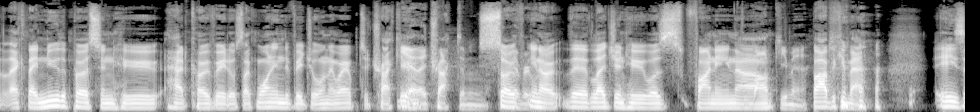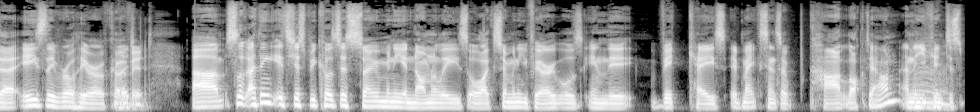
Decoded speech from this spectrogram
like they knew the person who had COVID. It was like one individual, and they were able to track him. Yeah, they tracked him. so everywhere. you know the legend who was finding um, barbecue man. barbecue man. he's uh, he's the real hero of COVID. Legend. Um, so look, I think it's just because there's so many anomalies or like so many variables in the Vic case, it makes sense of hard lockdown, and then you Mm. can just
